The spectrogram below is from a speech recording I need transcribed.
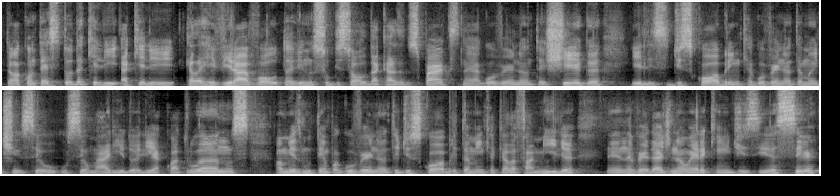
Então acontece toda aquele, aquele, aquela reviravolta ali no subsolo da Casa dos Parques, né? A governanta chega, eles descobrem que a governanta mantinha o seu, o seu marido ali há quatro anos, ao mesmo tempo a governanta descobre também que aquela família, né, na verdade, não era quem dizia ser,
